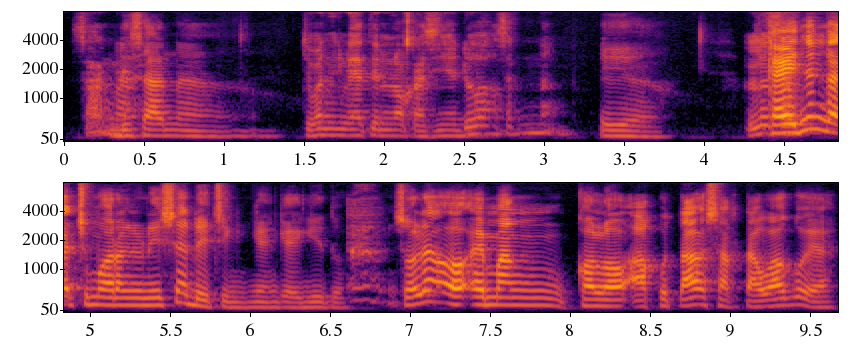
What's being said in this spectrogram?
sana. di sana. Cuman ngeliatin lokasinya doang seneng. Iya. Lu Kayaknya nggak cuma orang Indonesia deh, Cing, yang kayak gitu. Soalnya oh, emang kalau aku tahu, sak tahu aku ya,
